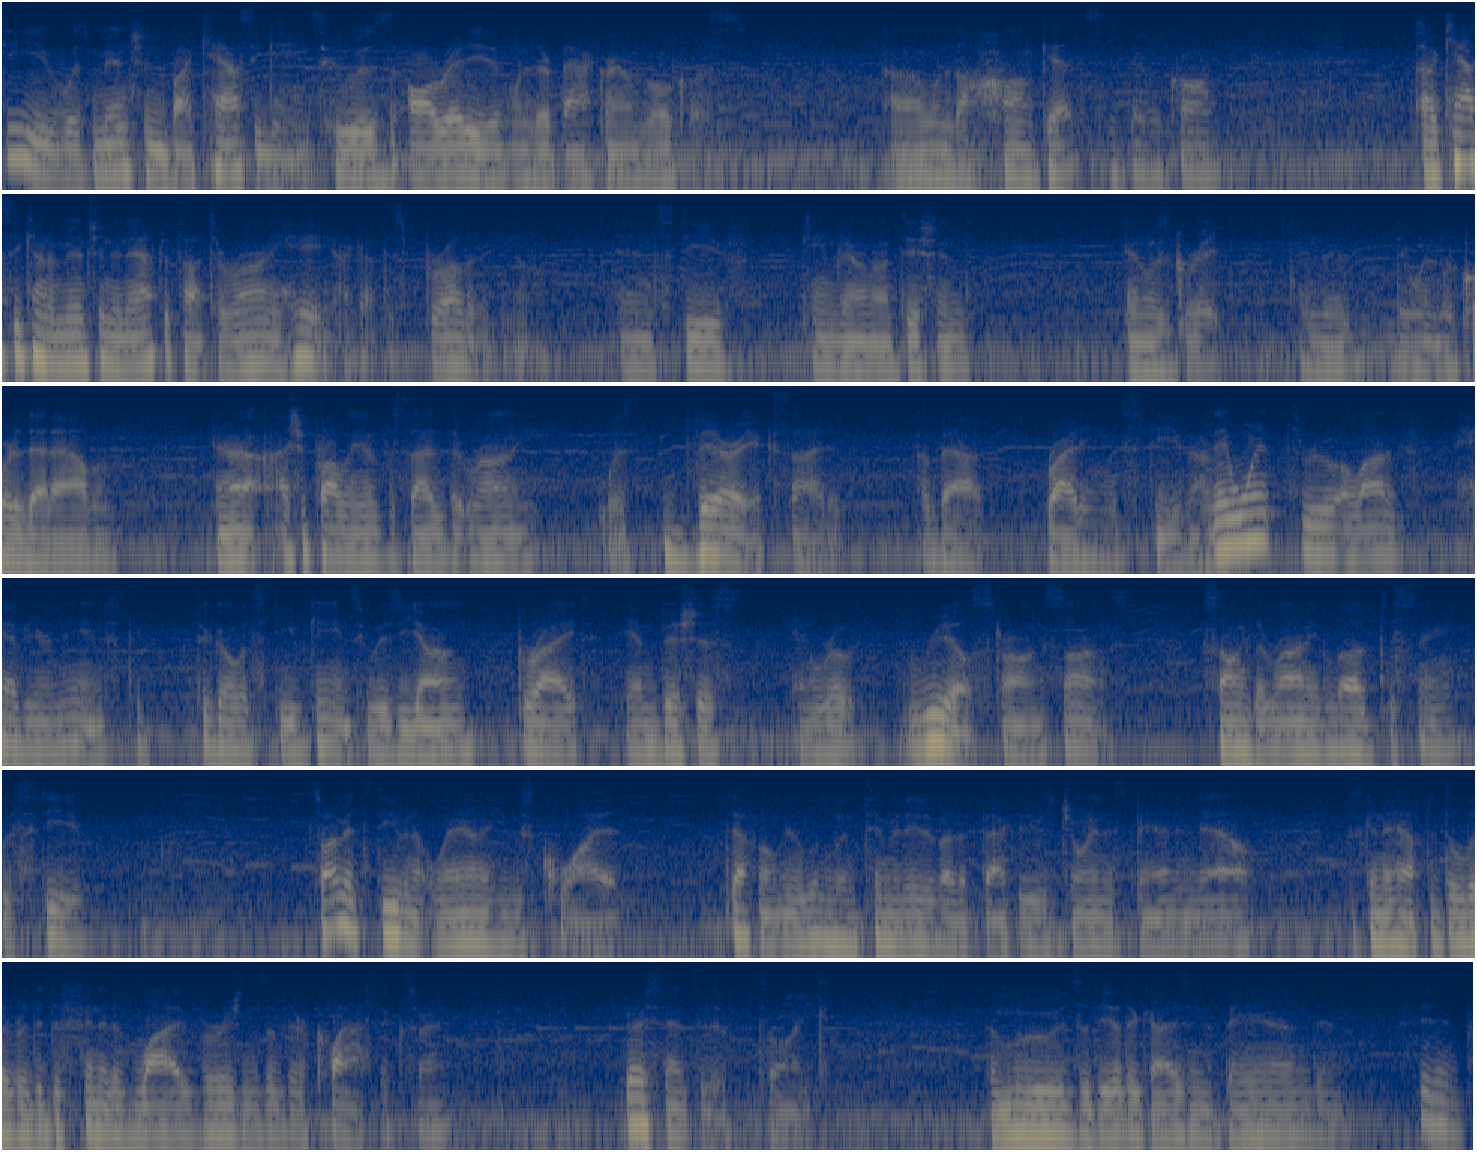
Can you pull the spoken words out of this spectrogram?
Steve was mentioned by Cassie Gaines, who was already one of their background vocalists, uh, one of the honkettes, as they were called. Uh, Cassie kind of mentioned an afterthought to Ronnie, hey, I got this brother, you know. And Steve came down, auditioned, and was great. And they, they went and recorded that album. And I, I should probably emphasize that Ronnie was very excited about writing with Steve. I mean, they went through a lot of heavier names to, to go with Steve Gaines, who was young, bright, ambitious, and wrote real strong songs. Songs that Ronnie loved to sing with Steve. So I met Steve in Atlanta. He was quiet, definitely a little intimidated by the fact that he was joining this band and now was going to have to deliver the definitive live versions of their classics, right? Very sensitive to like the moods of the other guys in the band and fit in.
